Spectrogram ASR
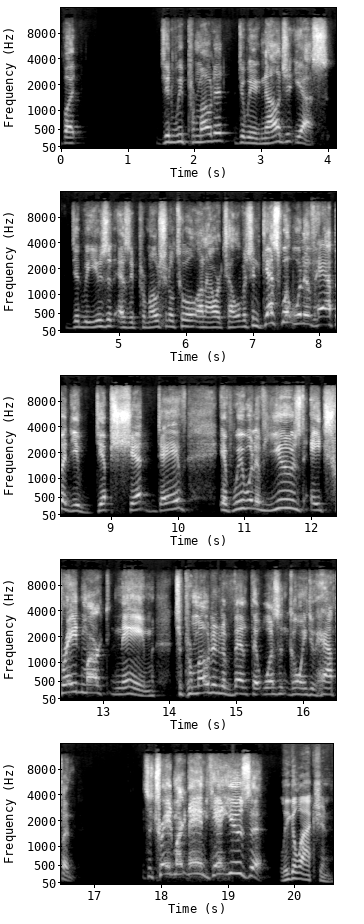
But did we promote it? Did we acknowledge it? Yes. Did we use it as a promotional tool on our television? Guess what would have happened, you dipshit, Dave, if we would have used a trademarked name to promote an event that wasn't going to happen? It's a trademark name. You can't use it. Legal action.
